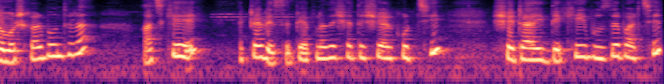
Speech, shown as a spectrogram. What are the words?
নমস্কার বন্ধুরা। আজকে একটা রেসিপি আপনাদের সাথে শেয়ার করছি। সেটাই দেখেই বুঝতে পারছেন,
